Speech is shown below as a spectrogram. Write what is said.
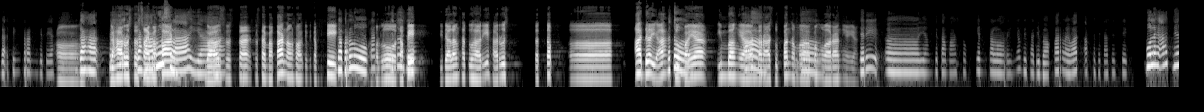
nggak sinkron gitu ya. Oh, Nggak ha- nggak harus selesai harus makan, lah, iya. nggak harus selesai, selesai makan langsung aktivitas fisik. Nggak perlu Nggak kan? perlu. Itu Tapi ju- di dalam satu hari harus tetap eh, ada ya Betul. supaya imbang ya Ah, antara asupan sama betul. pengeluarannya ya. Jadi eh, yang kita masukin kalorinya bisa dibakar lewat aktivitas fisik. Boleh aja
